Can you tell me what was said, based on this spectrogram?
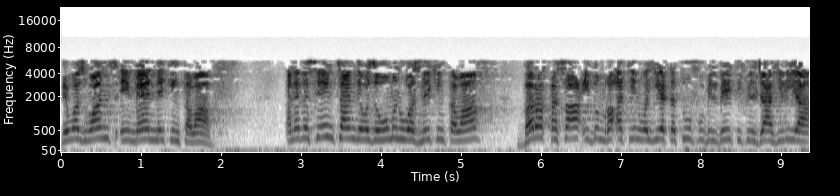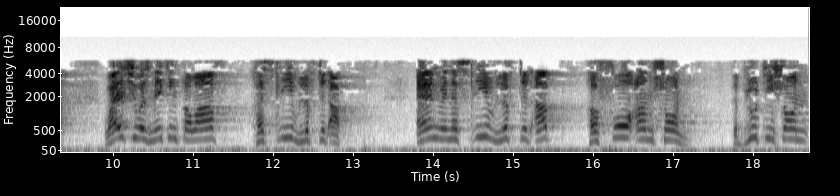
there was once a man making tawaf. And at the same time there was a woman who was making tawaf. برق صاعد امرأة وهي تطوف بالبيت في الجاهلية while she was making tawaf, her sleeve lifted up. And when her sleeve lifted up, her forearm shone. The beauty shone.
